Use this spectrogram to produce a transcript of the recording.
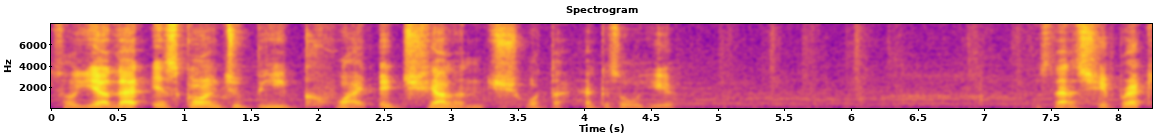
So yeah, that is going to be quite a challenge. What the heck is over here? Is that a shipwreck?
